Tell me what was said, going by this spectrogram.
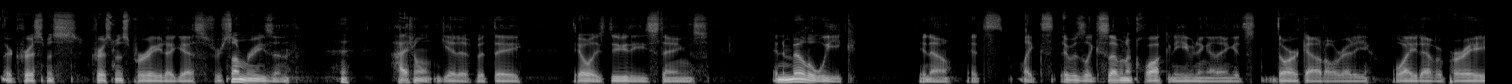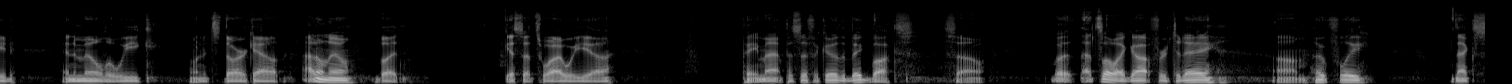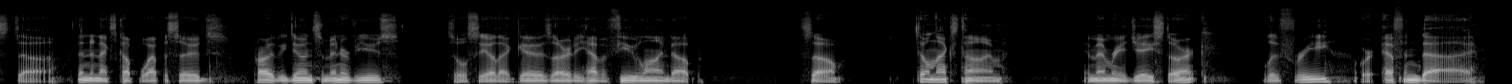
their Christmas Christmas parade. I guess for some reason, I don't get it, but they they always do these things in the middle of the week. You know, it's like it was like seven o'clock in the evening. I think it's dark out already. Why you'd have a parade in the middle of the week when it's dark out? I don't know, but guess that's why we uh, pay Matt Pacifico the big bucks. So, but that's all I got for today. Um, hopefully, next uh, within the next couple episodes, probably be doing some interviews. So we'll see how that goes. I already have a few lined up. So, till next time, in memory of Jay Stark, live free or F and die.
